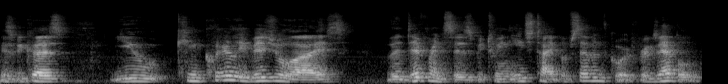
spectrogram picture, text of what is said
is because you can clearly visualize the differences between each type of seventh chord. For example,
